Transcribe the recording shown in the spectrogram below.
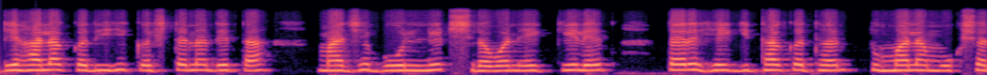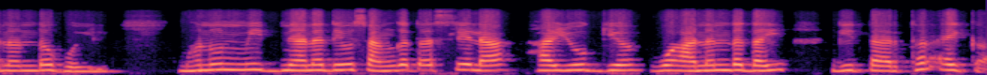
देहाला कधीही कष्ट न देता माझे बोल नीट श्रवण एक केलेत तर हे गीताकथन तुम्हाला मोक्षानंद होईल. म्हणून मी ज्ञानदेव सांगत असलेला हा योग्य व आनंददायी गीतार्थ ऐका.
